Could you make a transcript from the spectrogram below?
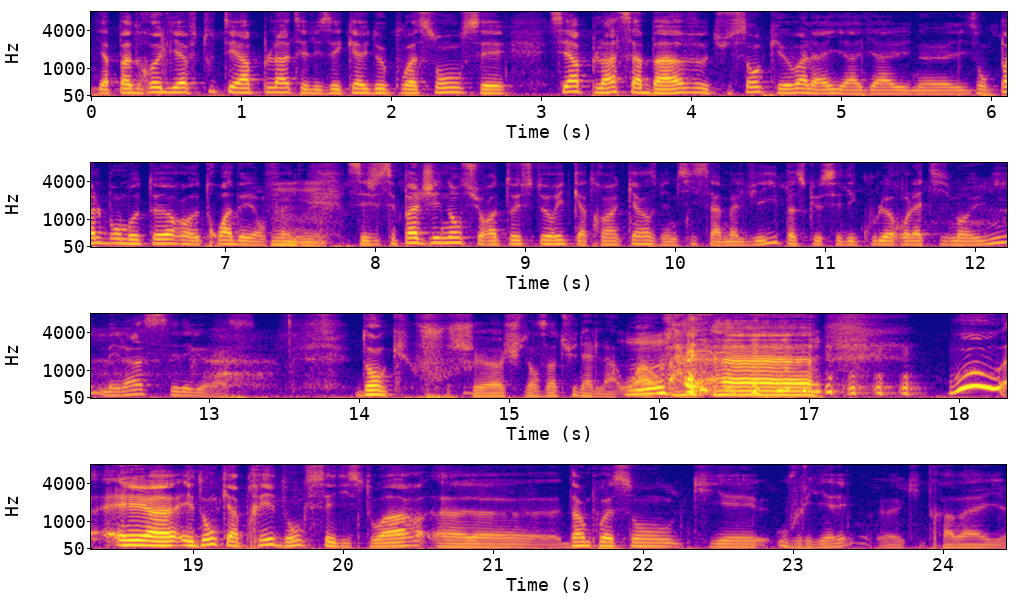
il y a pas de relief, tout est à plat. Et les écailles de poisson, c'est, c'est à plat, ça bave. Tu sens que voilà, il y a, il y a une, ils ont pas le bon moteur euh, 3D en fait. Mhm. C'est, c'est pas gênant sur un Toy Story de 95, même si ça a mal vieilli, parce que c'est des couleurs relativement unies, mais là, c'est dégueulasse. Donc, pff, je, je suis dans un tunnel là. Euh, wouh et, euh, et donc après, donc c'est l'histoire euh, d'un poisson qui est ouvrier, euh, qui travaille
